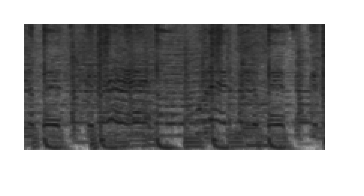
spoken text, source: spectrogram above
दिल बेफिक्रे पूरे दिल बेफिक्रे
